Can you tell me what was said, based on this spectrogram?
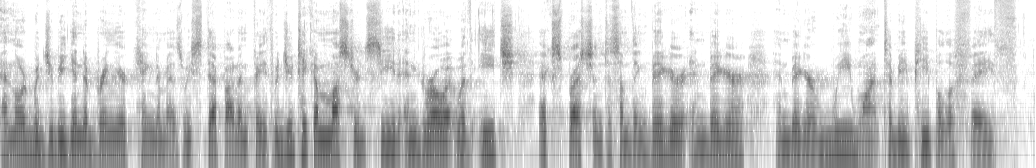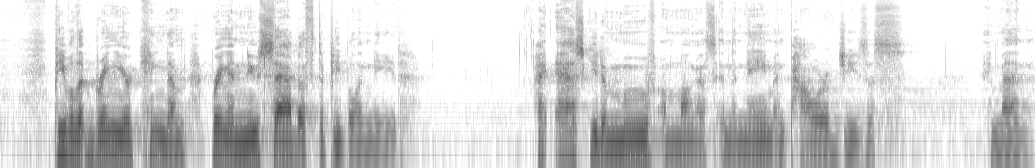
And Lord, would you begin to bring your kingdom as we step out in faith? Would you take a mustard seed and grow it with each expression to something bigger and bigger and bigger? We want to be people of faith, people that bring your kingdom, bring a new Sabbath to people in need. I ask you to move among us in the name and power of Jesus. Amen.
